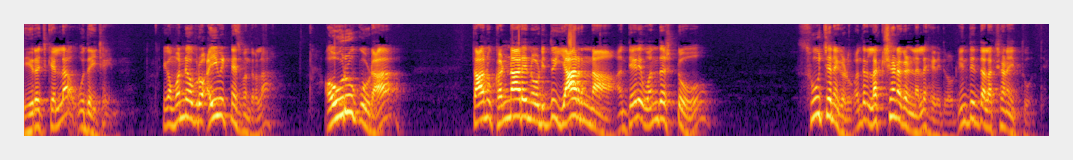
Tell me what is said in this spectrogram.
ಧೀರಜ್ ಕೆಲ್ಲ, ಉದಯ್ ಜೈನ್. ಈಗ ಮೊನ್ನೆ ಒಬ್ಬರು ಐ ವಿಟ್ನೆಸ್ ಬಂದ್ರಲ್ಲ, ಅವರು ಕೂಡ ತಾನು ಕಣ್ಣಾರೆ ನೋಡಿದ್ದು ಯಾರನ್ನ ಅಂತೇಳಿ ಒಂದಷ್ಟು ಸೂಚನೆಗಳು, ಅಂದರೆ ಲಕ್ಷಣಗಳನ್ನೆಲ್ಲ ಹೇಳಿದರು ಅವರು. ಇಂತಿಂಥ ಲಕ್ಷಣ ಇತ್ತು ಅಂತೇಳಿ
